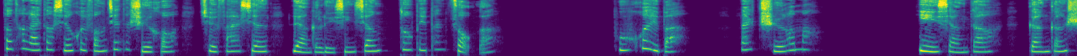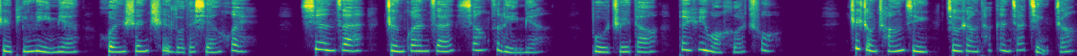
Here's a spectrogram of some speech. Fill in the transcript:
当他来到贤惠房间的时候，却发现两个旅行箱都被搬走了。不会吧，来迟了吗？一想到刚刚视频里面浑身赤裸的贤惠，现在正关在箱子里面，不知道被运往何处，这种场景就让他更加紧张，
